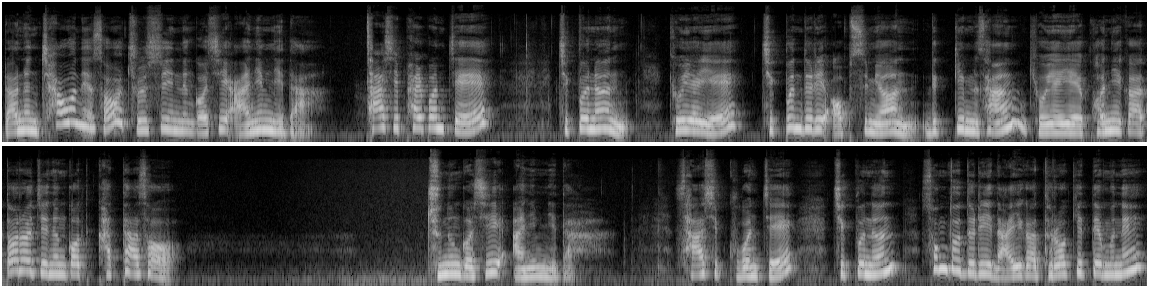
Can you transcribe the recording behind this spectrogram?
라는 차원에서 줄 수 있는 것이 아닙니다. 48번째, 직분은 교회에 직분들이 없으면 느낌상 교회의 권위가 떨어지는 것 같아서 주는 것이 아닙니다. 49번째, 직분은 성도들이 나이가 들었기 때문에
